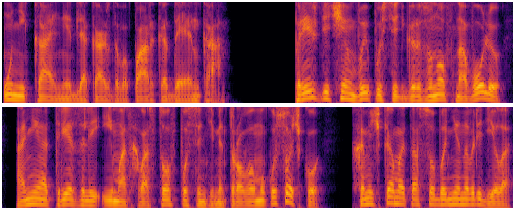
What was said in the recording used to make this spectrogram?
уникальный для каждого парка ДНК. Прежде чем выпустить грызунов на волю, они отрезали им от хвостов по сантиметровому кусочку, хомячкам это особо не навредило,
